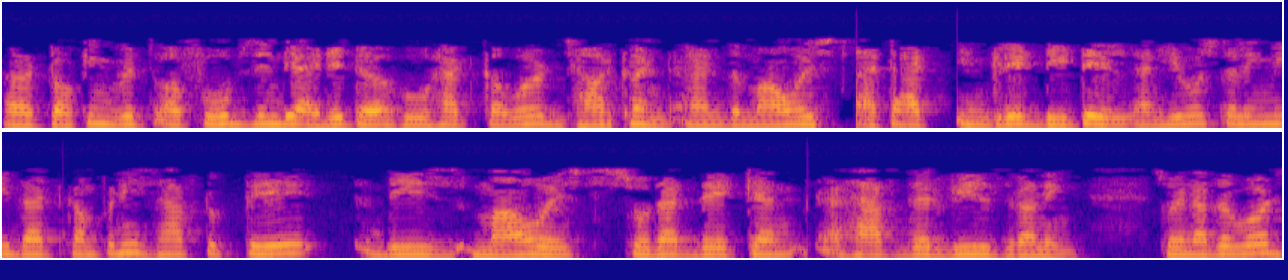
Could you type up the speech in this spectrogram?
uh, talking with a Forbes India editor who had covered Jharkhand and the Maoist attack in great detail, and he was telling me that companies have to pay these Maoists so that they can have their wheels running. So in other words,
